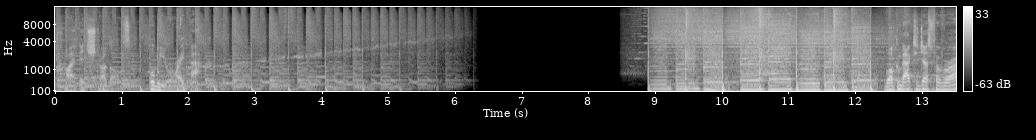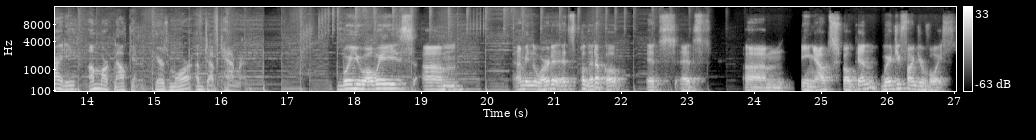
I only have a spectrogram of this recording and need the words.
private struggles. We'll be right back. Welcome back to Just for Variety. I'm Mark Malkin. Here's more of Dove Cameron. Were you always, um, I mean, the word, it's political it's it's um, being outspoken. Where'd you find your voice,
